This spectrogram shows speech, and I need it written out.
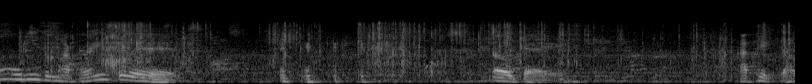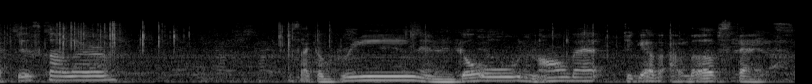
Oh, these are my bracelets. okay. I picked out this color. Like a green and gold and all that together. I love stacks.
